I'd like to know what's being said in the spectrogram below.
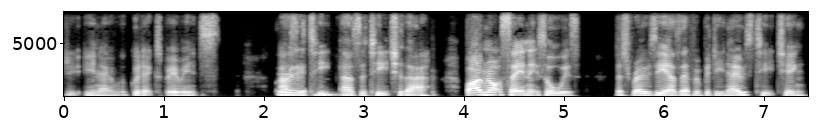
you know, a good experience as a te- as a teacher there. But I'm not saying it's always as rosy as everybody knows. Teaching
